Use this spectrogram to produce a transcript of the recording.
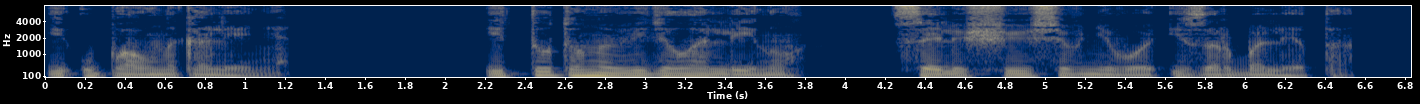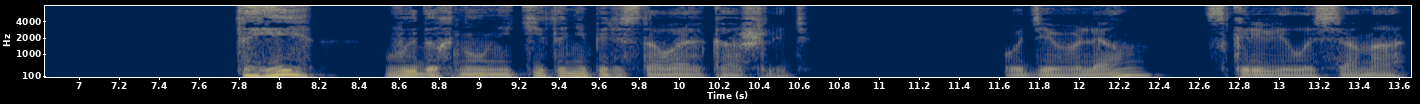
и упал на колени. И тут он увидел Алину, целящуюся в него из арбалета. «Ты?» — выдохнул Никита, не переставая кашлять. «Удивлен?» — скривилась она.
